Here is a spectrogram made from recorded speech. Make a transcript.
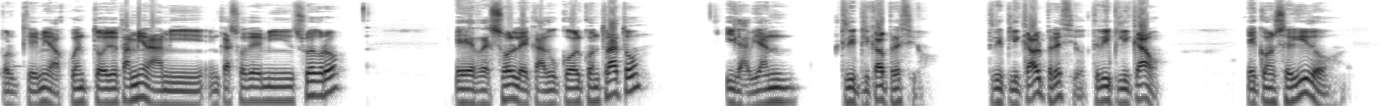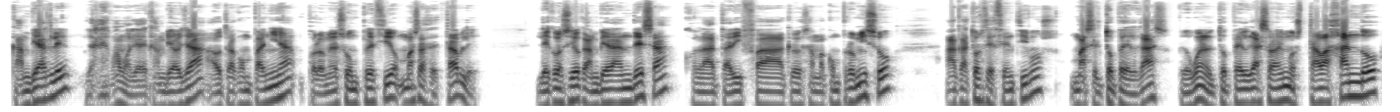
Porque, mira, os cuento yo también a mi, en caso de mi suegro, eh, Resol le caducó el contrato y le habían triplicado el precio. Triplicado el precio, triplicado. He conseguido cambiarle, ya, vamos, ya he cambiado ya a otra compañía, por lo menos a un precio más aceptable. Le he conseguido cambiar a Andesa con la tarifa, creo que se llama compromiso, a 14 céntimos, más el tope del gas. Pero bueno, el tope del gas ahora mismo está bajando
